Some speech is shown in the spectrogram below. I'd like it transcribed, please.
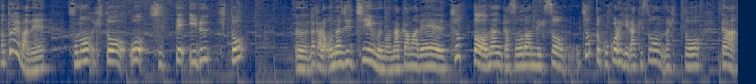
例えばねその人を知っている人うん、だから同じチームの仲間でちょっとなんか相談できそうちょっと心開けそうな人が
